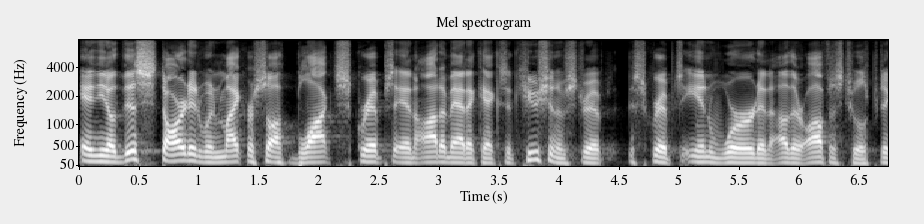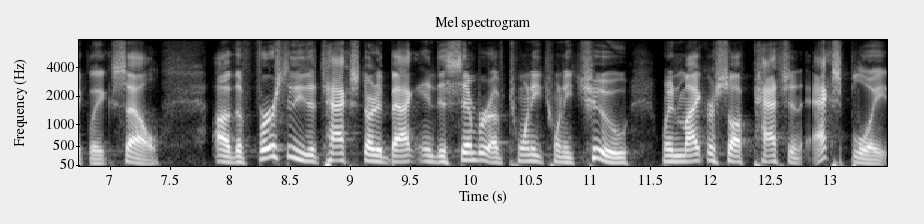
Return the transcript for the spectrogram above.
and you know this started when Microsoft blocked scripts and automatic execution of strip, scripts in Word and other Office tools, particularly Excel. Uh, the first of these attacks started back in December of 2022 when Microsoft patched an exploit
